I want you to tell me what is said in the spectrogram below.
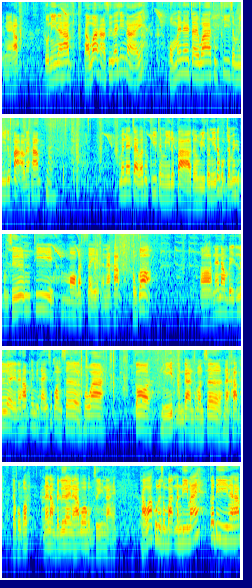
ยังไงครับ ตัวนี้นะครับ ถามว่าหาซื้อได้ที่ไหน ผมไม่แน่ใจว่าทุกที่จะมีหรือเปล่านะครับไหนไม่แน่ใจว่าทุกที่จะมีหรือเปล่าแต่หวีตัวนี้ถ้าผมจะไม่ผิดผมซื้อที่มอเกษตรนะครับ ผมก็เอ่อแนะนำไปเรื่อยนะครับ ไม่มีใครให้สปอนเซอร์ เพราะว่าก็นิดเหมือนกันสปอนเซอร์นะครับแต่ผมก็แนะนำไปเรื่อยนะครับว่าผมซื้อที่ไหน ถามว่าคุณสมบัติมันดีไหมก็ดีนะครับ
